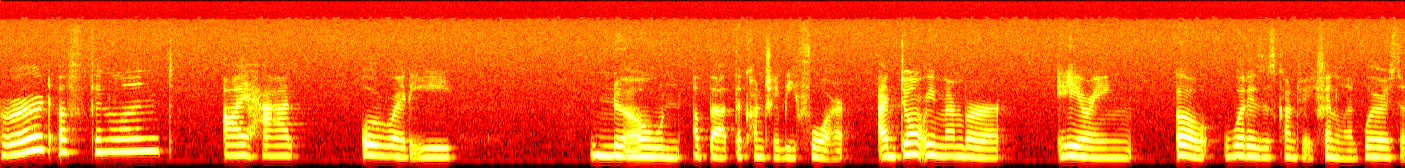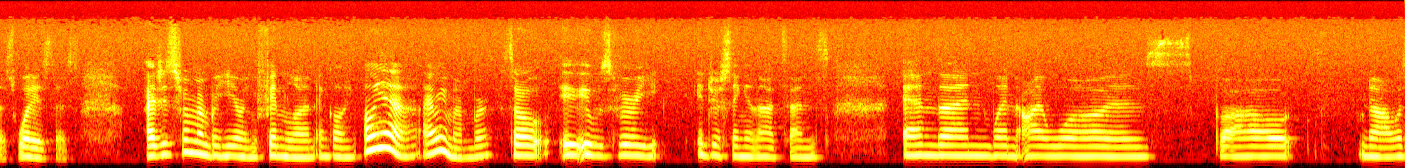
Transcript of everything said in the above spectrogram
heard of Finland, I had already known about the country before. I don't remember hearing, oh, what is this country? Finland. Where is this? What is this? I just remember hearing Finland and going, oh, yeah, I remember. So it, it was very interesting in that sense. And then when I was about, no, I was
